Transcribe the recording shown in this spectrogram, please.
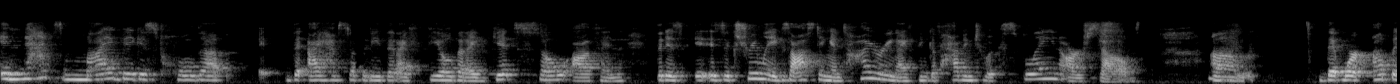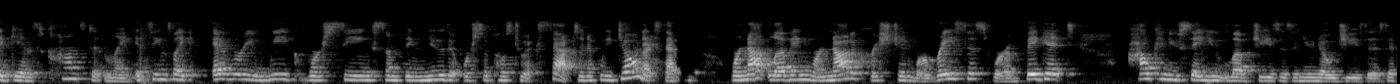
and that's my biggest holdup that I have, Stephanie, that I feel that I get so often that is is extremely exhausting and tiring. I think of having to explain ourselves. Um, that we're up against constantly. It seems like every week we're seeing something new that we're supposed to accept. And if we don't accept it, we're not loving, we're not a Christian, we're racist, we're a bigot. How can you say you love Jesus and you know Jesus if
